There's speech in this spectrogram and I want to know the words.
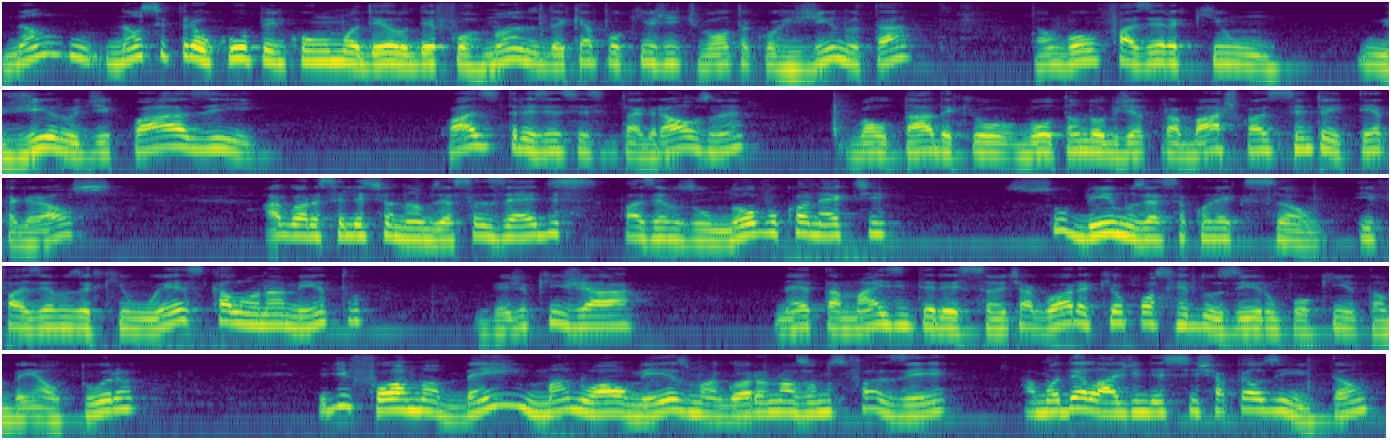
Não, não se preocupem com o modelo deformando, daqui a pouquinho a gente volta corrigindo, tá? Então vou fazer aqui um, um giro de quase, quase 360 graus, né? voltada aqui, voltando o objeto para baixo, quase 180 graus. Agora selecionamos essas edges, fazemos um novo connect, subimos essa conexão e fazemos aqui um escalonamento. Veja que já está né, tá mais interessante agora, que eu posso reduzir um pouquinho também a altura. E de forma bem manual mesmo, agora nós vamos fazer a modelagem desse chapéuzinho. Então,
